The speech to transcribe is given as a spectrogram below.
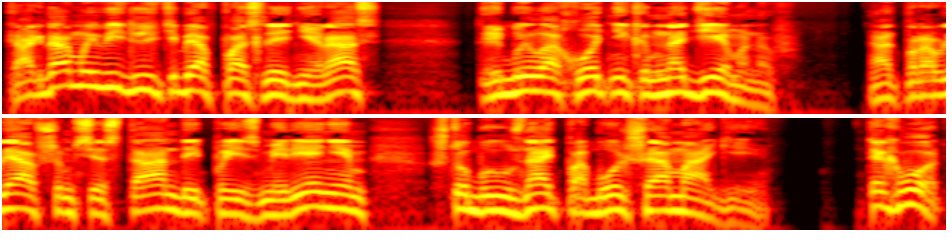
Когда мы видели тебя в последний раз, ты был охотником на демонов, отправлявшимся с Тандой по измерениям, чтобы узнать побольше о магии. Так вот,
